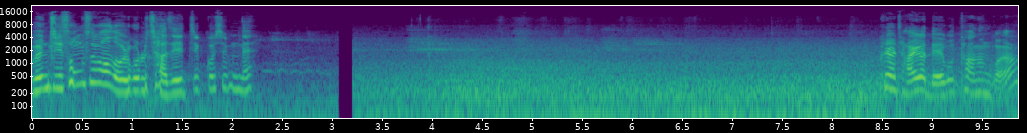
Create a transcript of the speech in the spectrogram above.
왠지 송승헌 얼굴을 자세히 찍고 싶네. 그냥 자기가 내고 타는 거야?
